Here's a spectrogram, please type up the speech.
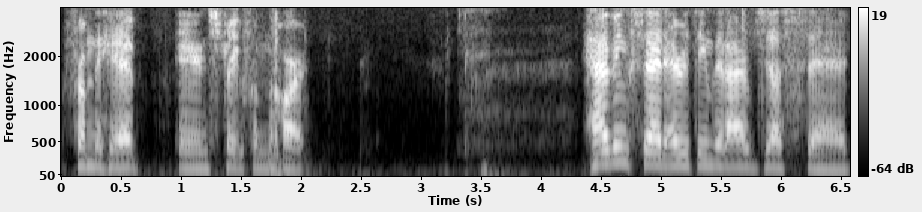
from the hip, and straight from the heart. Having said everything that I've just said,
